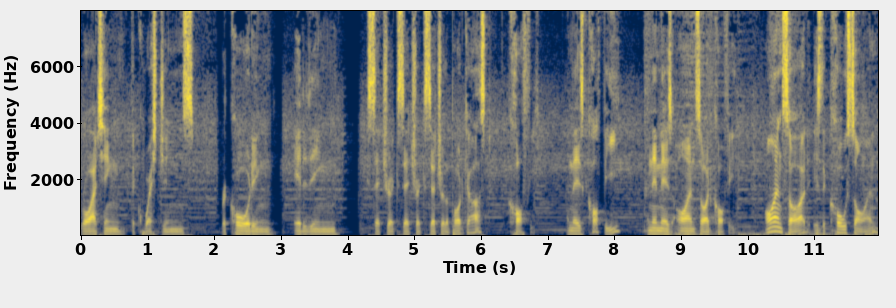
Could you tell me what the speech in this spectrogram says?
writing the questions, recording, editing, etc., etc., etc. the podcast? Coffee. And there's coffee, and then there's Ironside coffee. Ironside is the call sign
